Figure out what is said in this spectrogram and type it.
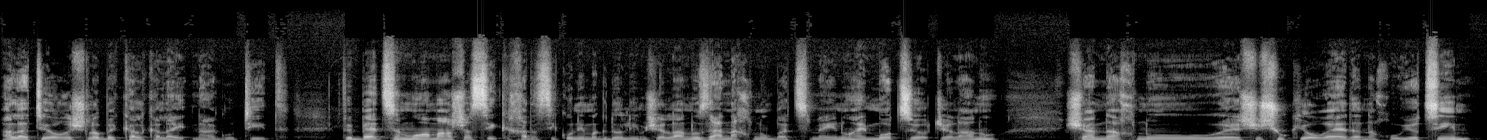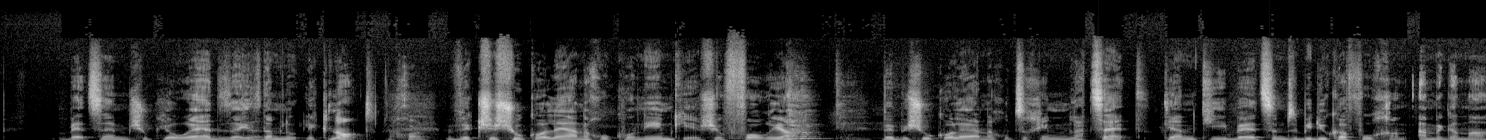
על התיאוריה שלו בכלכלה התנהגותית. ובעצם הוא אמר שאחד הסיכונים הגדולים שלנו זה אנחנו בעצמנו, האמוציות שלנו, שאנחנו, ששוק יורד אנחנו יוצאים, בעצם שוק יורד זה ההזדמנות לקנות. נכון. וכששוק עולה אנחנו קונים, כי יש אופוריה, ובשוק עולה אנחנו צריכים לצאת, כן? כי בעצם זה בדיוק הפוך המגמה.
